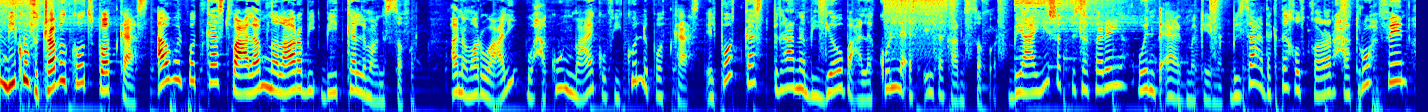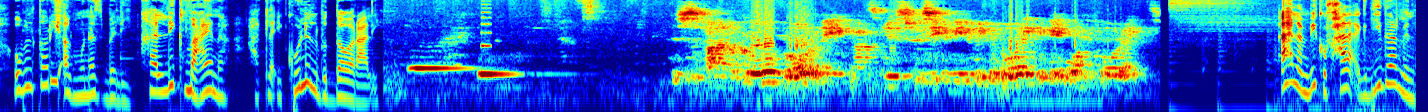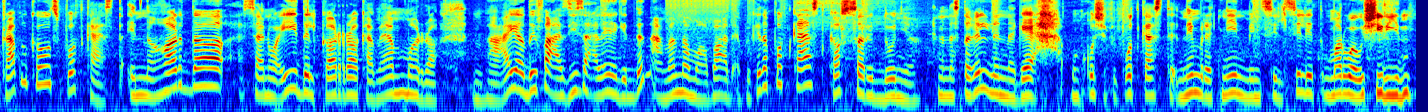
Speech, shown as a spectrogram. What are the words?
أهلا بيكم في ترافل كودز بودكاست أول بودكاست في عالمنا العربي بيتكلم عن السفر. أنا مروة علي وهكون معاكم في كل بودكاست البودكاست بتاعنا بيجاوب على كل أسئلتك عن السفر. بيعيشك في سفرية وأنت قاعد مكانك. بيساعدك تاخد قرار هتروح فين وبالطريقة المناسبة ليك. خليك معانا هتلاقي كل اللي بتدور عليه. This is the final call. For all remaining passengers receiving immediately. Boarding ticket 148. أهلا بيكم في حلقة جديدة من Travel Codes بودكاست النهارده سنعيد الكرة كمان مرة. معايا ضيفة عزيزة عليا جدا. عملنا مع بعض قبل كده بودكاست كسر الدنيا. إحنا نستغل النجاح ونخش في البودكاست نمرة اتنين من سلسلة مروة وشيرين.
